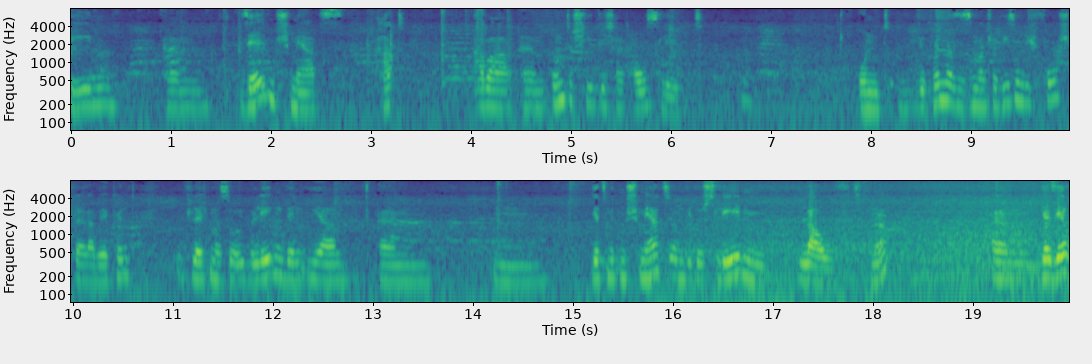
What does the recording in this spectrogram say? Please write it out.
dem ähm, selben Schmerz hat, aber ähm, unterschiedlich halt auslebt. Und wir können das uns manchmal wie so nicht vorstellen, aber ihr könnt vielleicht mal so überlegen, wenn ihr ähm, jetzt mit dem Schmerz irgendwie durchs Leben lauft, ne? ähm, der, sehr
